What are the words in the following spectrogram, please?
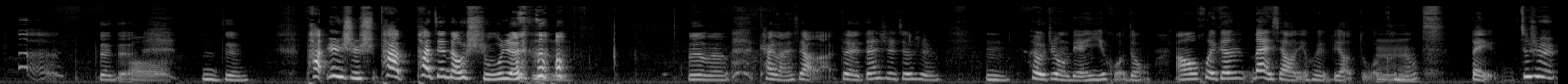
对对。哦。嗯，对，怕认识怕怕见到熟人。没有没有，开玩笑啦。对，但是就是，嗯，会有这种联谊活动，然后会跟外校也会比较多，可能北就是。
